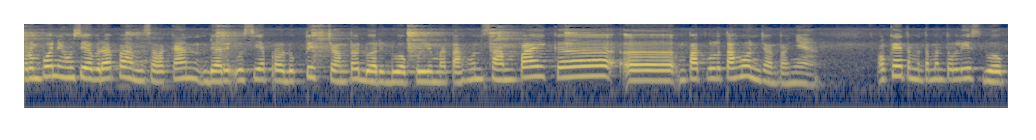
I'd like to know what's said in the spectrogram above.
Perempuan yang usia berapa? Misalkan dari usia produktif contoh 2025 tahun sampai ke e, 40 tahun contohnya. Oke, teman-teman tulis 25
